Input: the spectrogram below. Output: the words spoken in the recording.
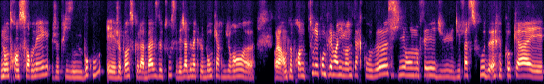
non transformés. Je cuisine beaucoup et je pense que la base de tout, c'est déjà de mettre le bon carburant. Euh, voilà, on peut prendre tous les compléments alimentaires qu'on veut. Si on fait du, du fast-food, coca et,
